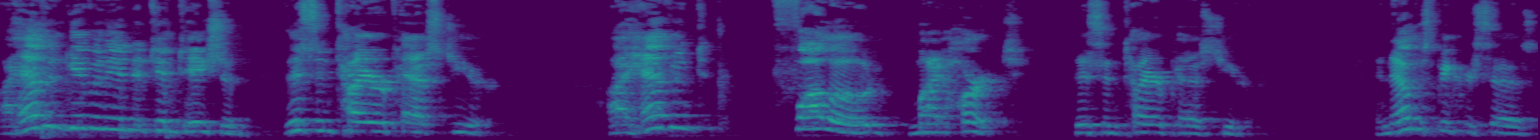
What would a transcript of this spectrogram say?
I haven't given in to temptation this entire past year. I haven't followed my heart this entire past year. And now the speaker says,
